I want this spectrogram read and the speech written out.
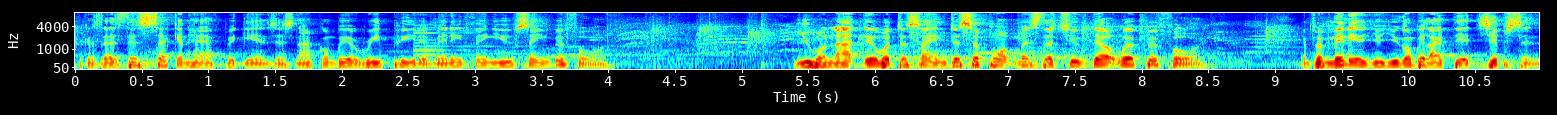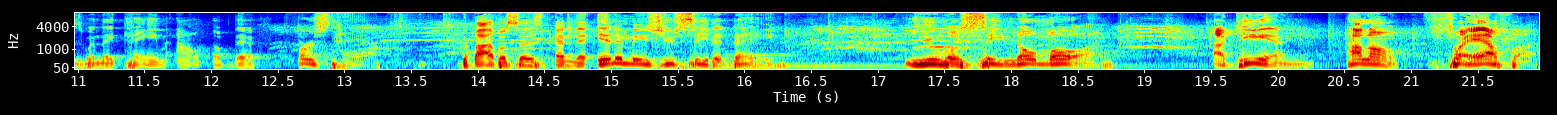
Because as this second half begins, it's not going to be a repeat of anything you've seen before. You will not deal with the same disappointments that you've dealt with before. And for many of you, you're going to be like the Egyptians when they came out of their first half. The Bible says, and the enemies you see today, you will see no more again. How long? Forever.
